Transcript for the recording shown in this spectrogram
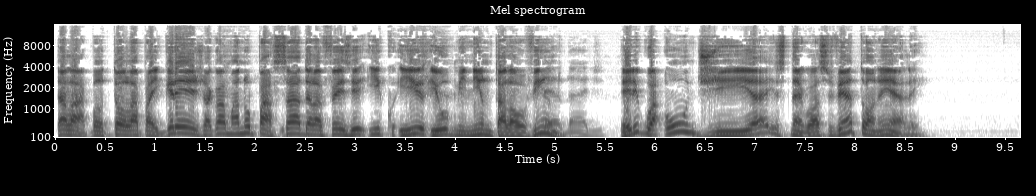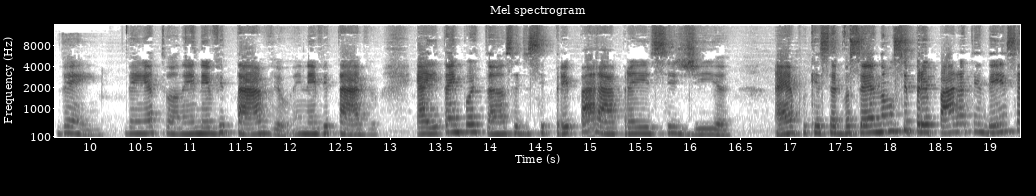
tá lá, botou lá pra igreja, agora, mas no passado ela fez e, e, e, e o menino tá lá ouvindo. Verdade. Ele um dia esse negócio vem à tona, hein, Ellen? Vem, vem à tona, é inevitável, é inevitável. E aí tá a importância de se preparar para esse dia. É, porque se você não se prepara, a tendência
